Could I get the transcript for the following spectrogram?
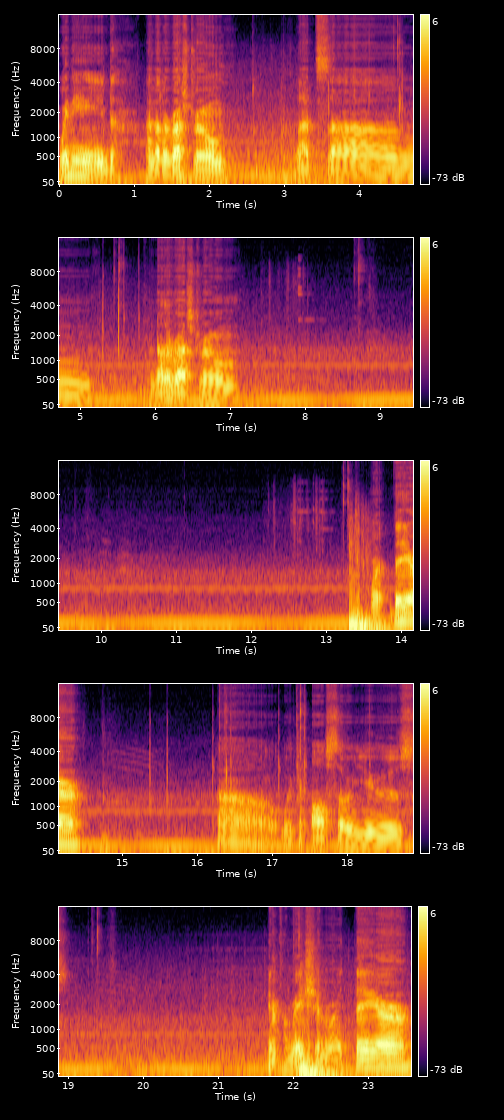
We need another restroom. Let's, um, another restroom. Right there. Uh, we can also use information right there.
